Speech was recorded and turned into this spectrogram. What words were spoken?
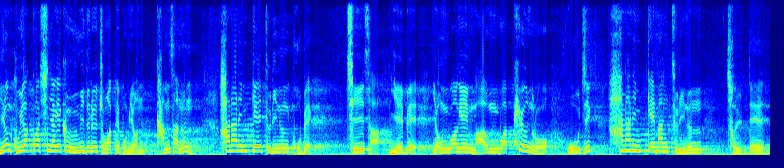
이런 구약과 신약의 그 의미들을 종합해 보면 감사는 하나님께 드리는 고백, 제사, 예배, 영광의 마음과 표현으로 오직 하나님께만 드리는 절대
